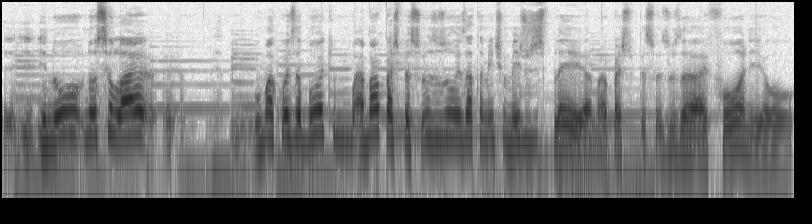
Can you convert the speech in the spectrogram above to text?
E, e no, no celular, uma coisa boa é que a maior parte das pessoas usam exatamente o mesmo display. A maior parte das pessoas usa iPhone ou,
